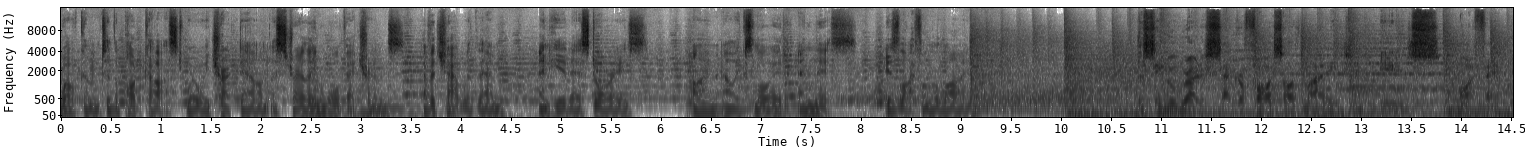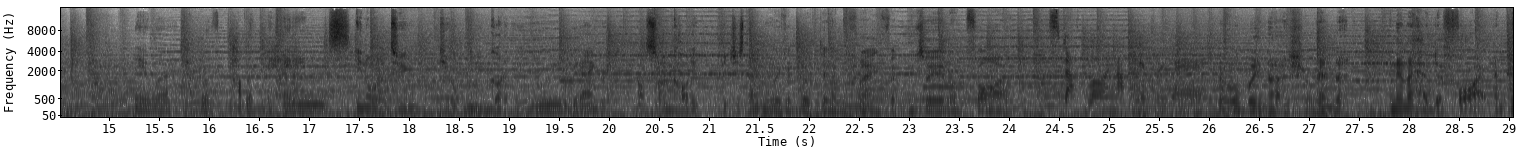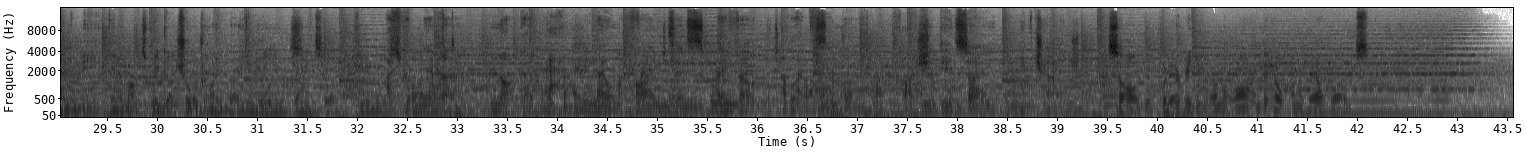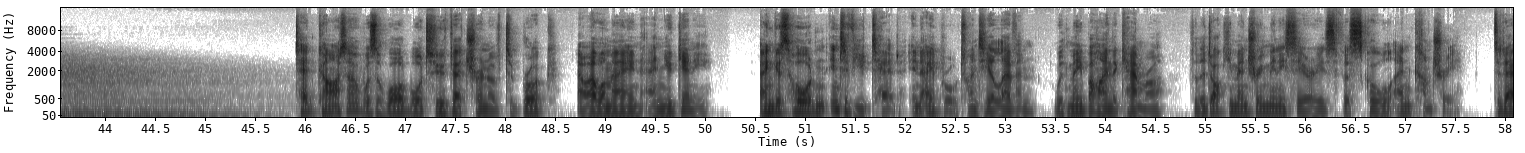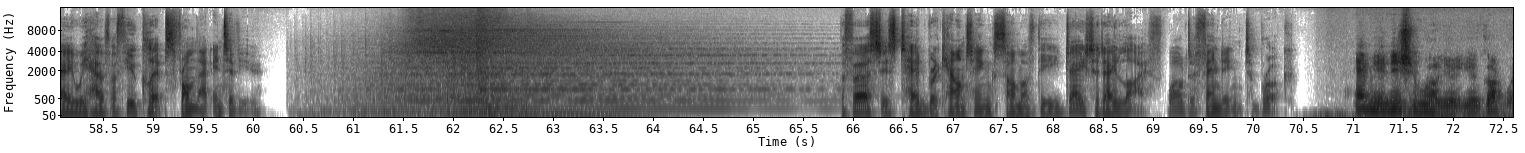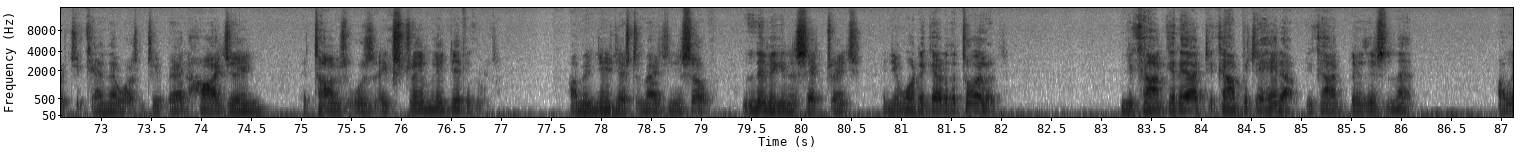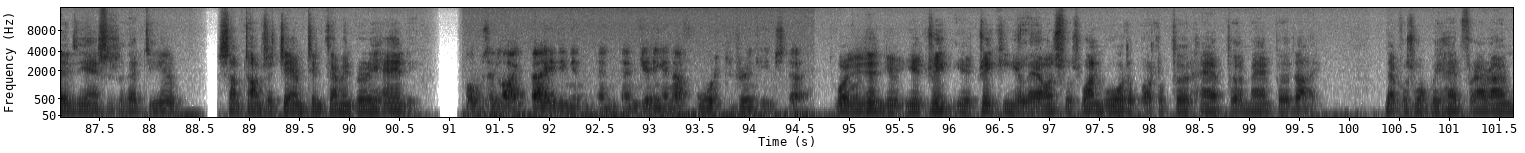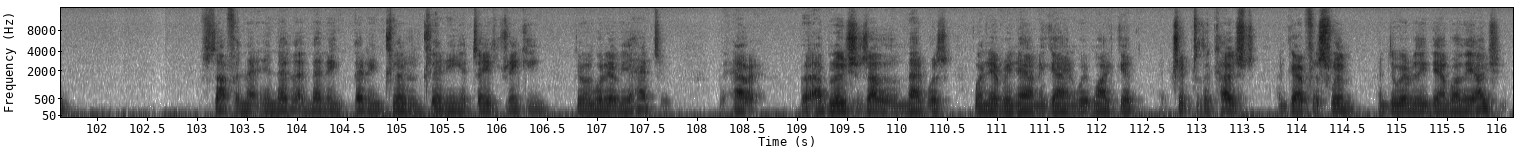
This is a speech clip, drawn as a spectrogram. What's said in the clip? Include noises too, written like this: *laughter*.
Welcome to the podcast where we track down Australian war veterans, have a chat with them, and hear their stories. I'm Alex Lloyd, and this is Life on the Line. The single greatest sacrifice I've made is my family. There were a couple of public beheadings. In order to kill them, you've got to be a little bit angry. Not psychotic, but just angry. We could look down Frankfurt and see it on fire. Stuff blowing up everywhere. There will be no surrender. And then they had to fight an enemy in amongst We women and to the children point in in those you know, buildings. going to funerals I could quite never often. not go back. They were my friends and they felt like family. She did say, You've changed. soldier put everything on the line to help one of our blokes. Ted Carter was a World War II veteran of Tobruk, El Alamein, and New Guinea. Angus Horden interviewed Ted in April 2011, with me behind the camera, for the documentary miniseries for School and Country. Today we have a few clips from that interview. The first is Ted recounting some of the day to day life while defending Tobruk. ammunition, well, you, you got what you can. That wasn't too bad. Hygiene, at times, was extremely difficult. I mean, you just imagine yourself living in a set trench and you want to go to the toilet. You can't get out, you can't put your head up, you can't do this and that. I'll leave the answers to that to you. Sometimes a jam tin come in very handy. What was it like bathing and, and, and getting enough water to drink each day? Well, you didn't. You, you drink. Your drinking allowance was one water bottle per ha- per man per day. That was what we had for our own stuff, and that and that that, that, in, that included cleaning your teeth, drinking, doing whatever you had to. Our but ablutions, other than that, was when every now and again we might get a trip to the coast and go for a swim and do everything down by the ocean.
